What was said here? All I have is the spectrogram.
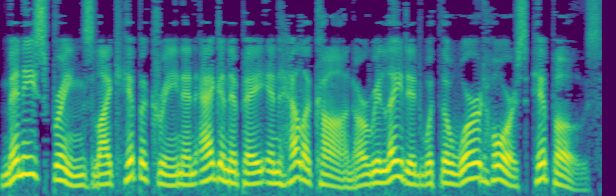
Many springs like Hippocrene and Aganippe in Helicon are related with the word horse hippos.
